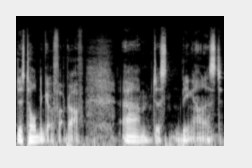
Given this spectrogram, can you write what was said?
just told to go fuck off. Um, just being honest.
